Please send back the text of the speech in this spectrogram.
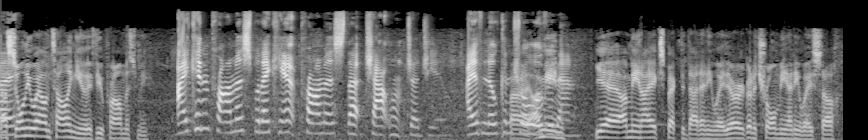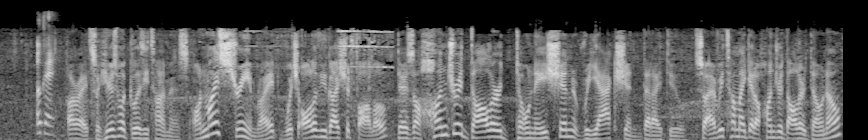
That's the only way I'm telling you if you promise me. I can promise, but I can't promise that chat won't judge you. I have no control right, I over mean, them. yeah, I mean, I expected that anyway. They were gonna troll me anyway, so. Okay. All right, so here's what Glizzy Time is. On my stream, right, which all of you guys should follow, there's a hundred dollar donation reaction that I do. So every time I get a hundred dollar dono,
